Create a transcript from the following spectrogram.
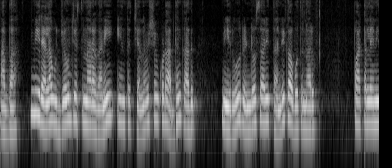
అబ్బా మీరెలా ఉద్యోగం చేస్తున్నారో గాని ఇంత చిన్న విషయం కూడా అర్థం కాదు. మీరు రెండోసారి తండ్రి కాబోతున్నారు. పట్టలేని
